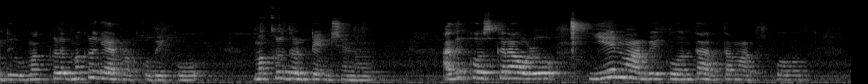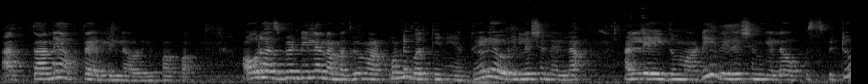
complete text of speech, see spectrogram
ಇದು ಮಕ್ಕಳು ಮಕ್ಳಿಗೆ ಯಾರು ನೋಡ್ಕೋಬೇಕು? ಮಕ್ಕಳದೊಂದು ಟೆನ್ಷನು ಅದಕ್ಕೋಸ್ಕರ ಅವಳು ಏನು ಮಾಡಬೇಕು ಅಂತ ಅರ್ಥ ಮಾಡ್ಕೋ, ಅರ್ಥನೇ ಆಗ್ತಾ ಇರಲಿಲ್ಲ ಅವಳಿಗೆ ಪಾಪ. ಅವ್ರ ಹಸ್ಬೆಂಡ್ ಇಲ್ಲ ನಾನು ಮದುವೆ ಮಾಡ್ಕೊಂಡು ಬರ್ತೀನಿ ಅಂತ ಹೇಳಿ ಅವ್ರ ರಿಲೇಷನ್ ಎಲ್ಲ ಅಲ್ಲೇ ಇದು ಮಾಡಿ ರಿಲೇಷನ್ಗೆಲ್ಲ ಒಪ್ಪಿಸ್ಬಿಟ್ಟು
